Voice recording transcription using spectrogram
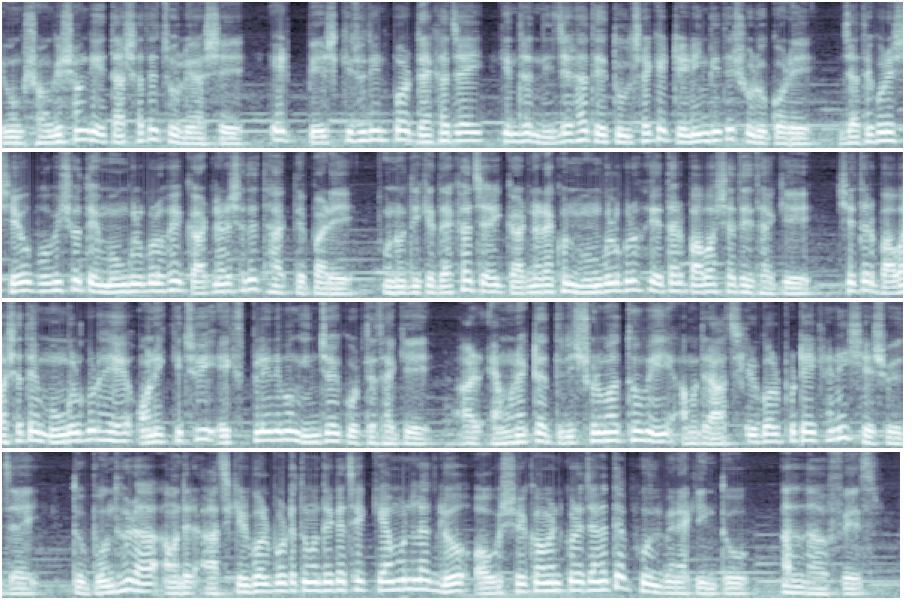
এবং সঙ্গে সঙ্গে তার সাথে চলে আসে। এর বেশ কিছুদিন পর দেখা যায়, কেন্দ্রা নিজের হাতে তুলসাকে ট্রেনিং দিতে শুরু করে, যাতে করে সেও ভবিষ্যতে মঙ্গল গ্রহে গার্ডনারের সাথে থাকতে পারে। অন্যদিকে দেখা যায়, গার্ডনার এখন মঙ্গল গ্রহে তার বাবার সাথে থাকে। সে তার বাবার সাথে মঙ্গল গ্রহে অনেক কিছুই এক্সপ্লেন এবং এনজয় করতে থাকে। আর এমন একটা দৃশ্যর মাধ্যমেই আমাদের আজকের গল্পটা এখানেই শেষ হয়ে যায়। তো বন্ধুরা, আমাদের আজকের গল্পটা তোমাদের কাছে কেমন লাগল, অবশ্যই কমেন্ট করে জানাতে ভুলবে না কিন্তু। আল্লাহ হাফেজ।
